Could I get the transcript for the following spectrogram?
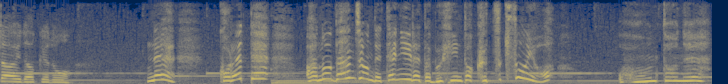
たいだけど。ねえこれってあのダンジョンで手に入れた部品とくっつきそうよ。本当ね。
